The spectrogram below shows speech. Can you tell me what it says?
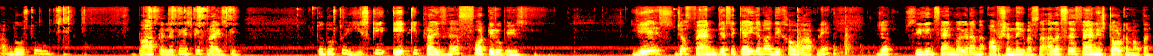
अब दोस्तों, बात कर लेते हैं इसकी प्राइस की। तो दोस्तों, इसकी एक की प्राइस है फोर्टी रुपीज़ ये जब फ़ैन जैसे कई जगह देखा होगा आपने, जब सीलिंग फ़ैन वगैरह में ऑप्शन नहीं बचता, अलग से फ़ैन इंस्टॉल करना होता है,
